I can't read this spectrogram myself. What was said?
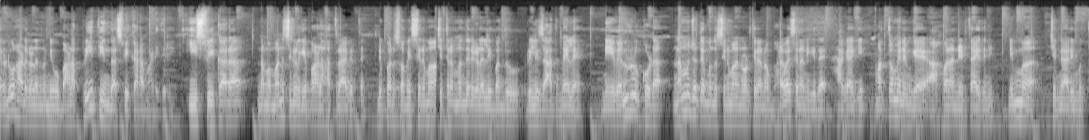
ಎರಡೂ ಹಾಡುಗಳನ್ನು ನೀವು ಬಹಳ ಪ್ರೀತಿಯಿಂದ ಸ್ವೀಕಾರ ಮಾಡಿದಿರಿ ಈ ಸ್ವೀಕಾರ ನಮ್ಮ ಮನಸ್ಸುಗಳಿಗೆ ಬಹಳ ಹತ್ರ ಆಗುತ್ತೆ. ರಿಪ್ಪನ್ ಸ್ವಾಮಿ ಸಿನಿಮಾ ಚಿತ್ರಮಂದಿರಗಳಲ್ಲಿ ಬಂದು ರಿಲೀಸ್ ಆದ್ಮೇಲೆ ನೀವೆಲ್ಲರೂ ಕೂಡ ನಮ್ಮ ಜೊತೆ ಬಂದು ಸಿನಿಮಾ ನೋಡ್ತೀರ ಅನ್ನೋ ಭರವಸೆ ನನಗಿದೆ. ಹಾಗಾಗಿ ಮತ್ತೊಮ್ಮೆ ನಿಮಗೆ ಆಹ್ವಾನ ನೀಡ್ತಾ ಇದ್ದೀನಿ. ನಿಮ್ಮ ಚಿನ್ನಾರಿ ಮುತ್ತ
